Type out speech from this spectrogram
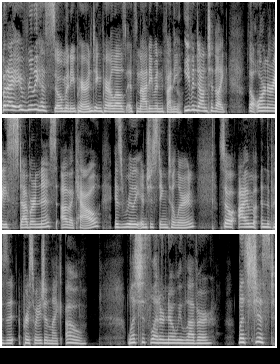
But I it really has so many parenting parallels. It's not even funny. Even down to like the ornery stubbornness of a cow is really interesting to learn. So I'm in the persuasion like, "Oh, let's just let her know we love her let's just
